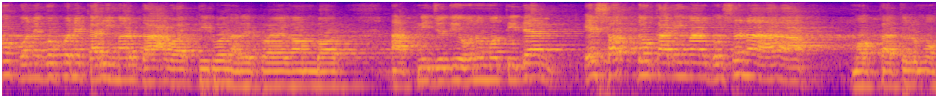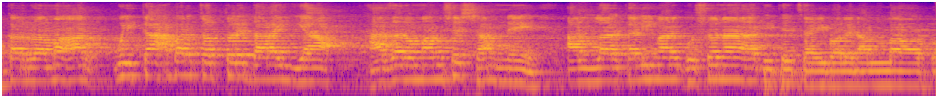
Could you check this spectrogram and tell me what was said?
গোপনে গোপনে কালিমার দাওয়াত দিব না রে পয়গম্বর। আপনি যদি অনুমতি দেন, এ সত্য কালিমার ঘোষণা মক্কাতুল মুকাররমার ওই কাবার চত্বরে দাঁড়াইয়া হাজারো মানুষের সামনে আল্লাহর কালিমার ঘোষণা দিতে চাই বলেন আল্লাহু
